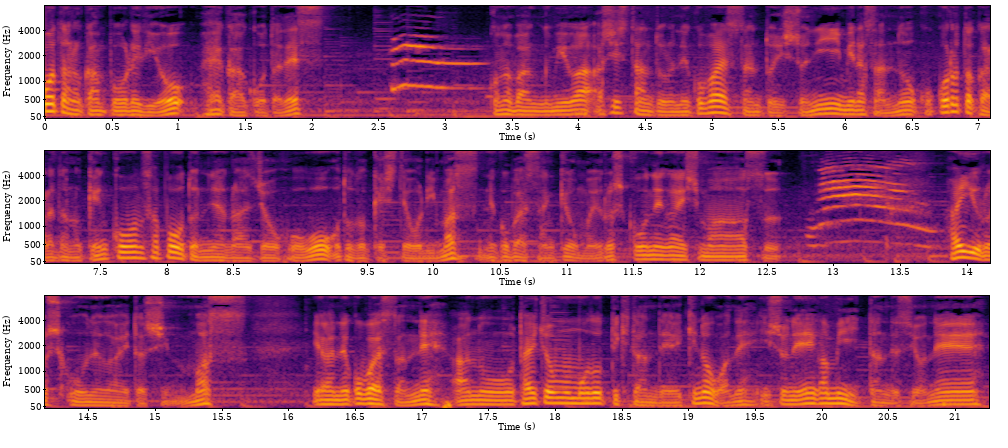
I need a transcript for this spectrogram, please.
コータの漢方レディオ早川コータです。この番組はアシスタントの猫林さんと一緒に皆さんの心と体の健康のサポートになる情報をお届けしております。猫林さん今日もよろしくお願いします。はいよろしくお願いいたします。いや猫林さんねあの体調も戻ってきたんで昨日はね一緒に映画見に行ったんですよね。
